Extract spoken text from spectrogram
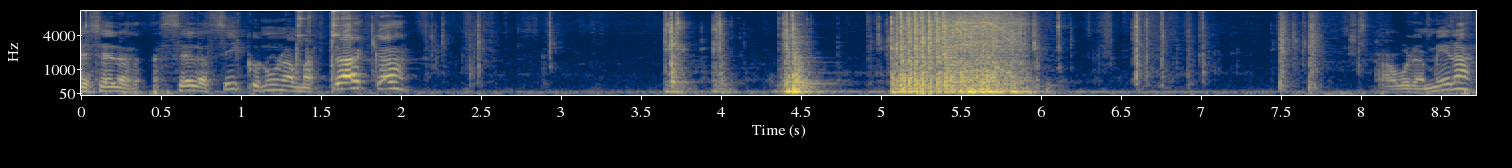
Hacer así con una matraca. Ahora mira.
